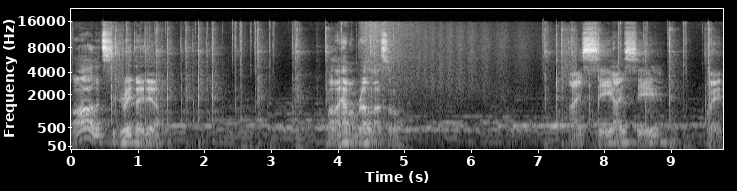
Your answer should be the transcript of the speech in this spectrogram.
Oh, that's a great idea. Well, I have umbrella, so... I see, I see. Wait.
